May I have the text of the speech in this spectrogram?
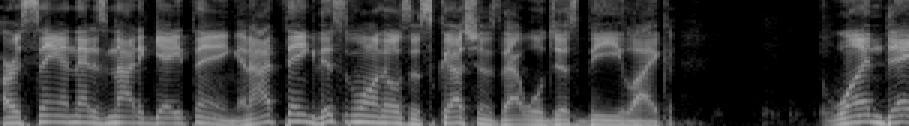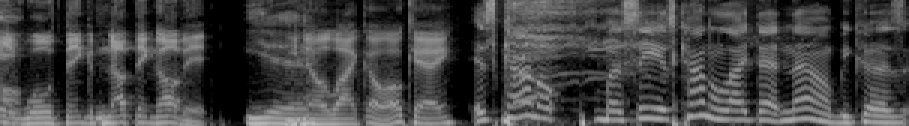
are saying that is not a gay thing. And I think this is one of those discussions that will just be like, one day oh. we'll think nothing of it. yeah. You know, like, oh, okay. It's kind of, but see, it's kind of like that now because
